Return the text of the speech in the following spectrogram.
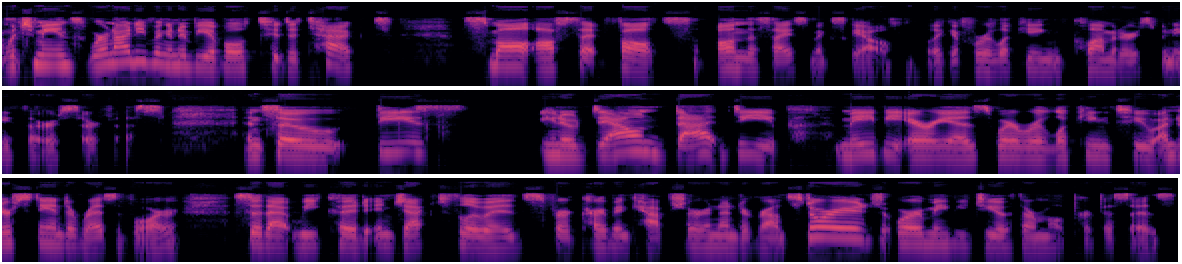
which means we're not even going to be able to detect small offset faults on the seismic scale, like if we're looking kilometers beneath the Earth's surface. And so these, you know, down that deep may be areas where we're looking to understand a reservoir so that we could inject fluids for carbon capture and underground storage or maybe geothermal purposes.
